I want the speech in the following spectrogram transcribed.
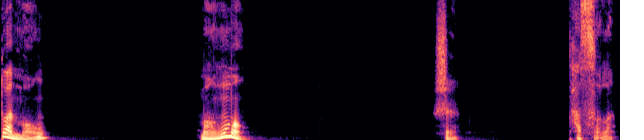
段萌，萌萌，是，他死了。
